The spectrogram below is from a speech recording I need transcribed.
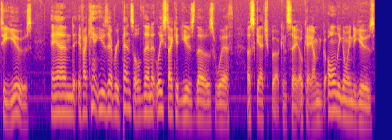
to use. And if I can't use every pencil, then at least I could use those with a sketchbook and say, okay, I'm only going to use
